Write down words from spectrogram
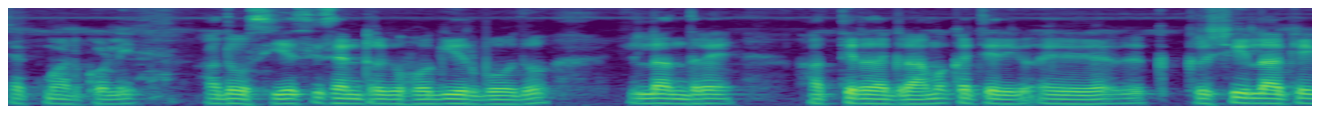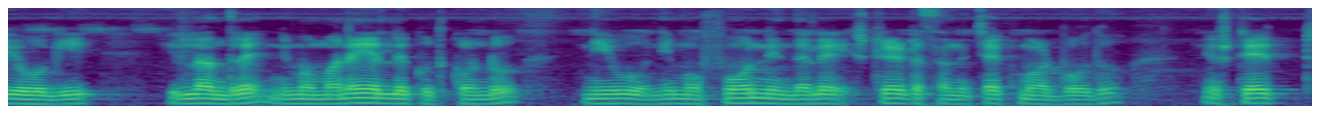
ಚೆಕ್ ಮಾಡಿಕೊಳ್ಳಿ. ಅದು ಸಿ ಎಸ್ ಸಿ ಸೆಂಟ್ರಿಗೆ ಹೋಗಿ ಇರ್ಬೋದು. ಇಲ್ಲಾಂದರೆ ಹತ್ತಿರದ ಗ್ರಾಮ ಕಚೇರಿ ಕೃಷಿ ಇಲಾಖೆಗೆ ಹೋಗಿ, ಇಲ್ಲಾಂದರೆ ನಿಮ್ಮ ಮನೆಯಲ್ಲೇ ಕೂತ್ಕೊಂಡು ನೀವು ನಿಮ್ಮ ಫೋನ್ನಿಂದಲೇ ಸ್ಟೇಟಸನ್ನು ಚೆಕ್ ಮಾಡ್ಬೋದು. ನೀವು ಸ್ಟೇಟ್,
